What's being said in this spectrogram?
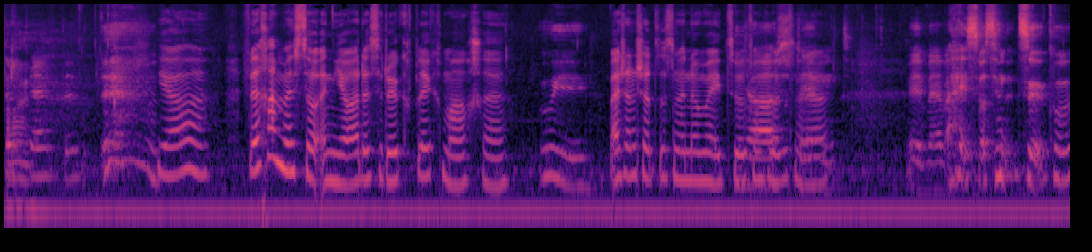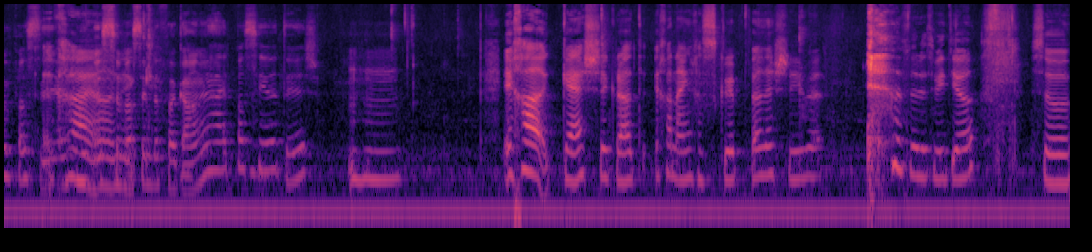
Das. Ja, vielleicht können wir so einen Jahresrückblick machen. Ui. Weißt du anstatt, dass wir nur in die Zukunft Ja, schauen? Wer, weiß, was in der Zukunft passiert. Keine Wir wissen, was in der Vergangenheit passiert ist. Mhm. Ich habe gestern gerade, ich habe eigentlich ein Skript schreiben für ein Video. So,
